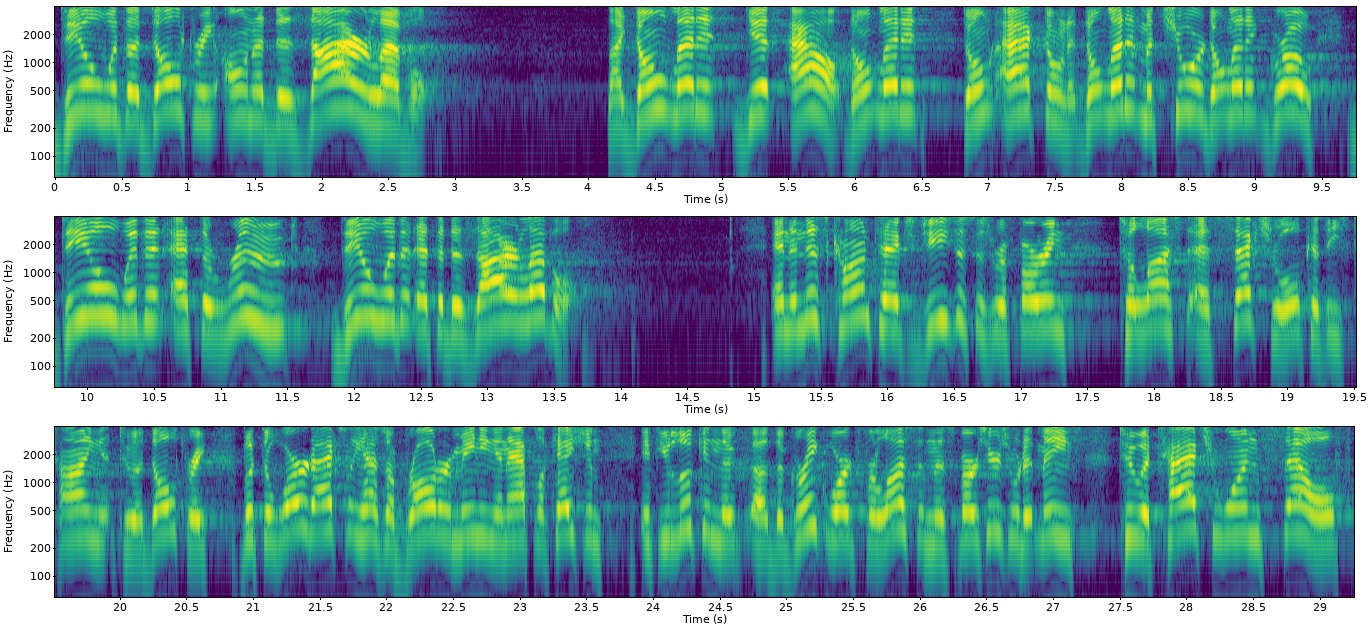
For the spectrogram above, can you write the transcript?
deal with adultery on a desire level. Like, don't let it get out. Don't let it, don't act on it. Don't let it mature. Don't let it grow. Deal with it at the root, deal with it at the desire level. And in this context, Jesus is referring to lust as sexual because he's tying it to adultery, but the word actually has a broader meaning and application. If you look in the, uh, the Greek word for lust in this verse, here's what it means. To attach oneself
